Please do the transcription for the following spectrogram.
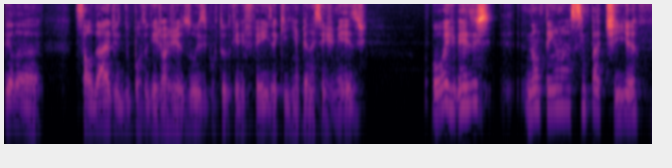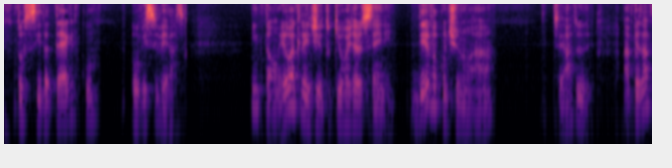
pela saudade do português Jorge Jesus e por tudo que ele fez aqui em apenas seis meses, ou às vezes não tem uma simpatia torcida técnico ou vice-versa. Então, eu acredito que o Rogério Ceni deva continuar, certo? Apesar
